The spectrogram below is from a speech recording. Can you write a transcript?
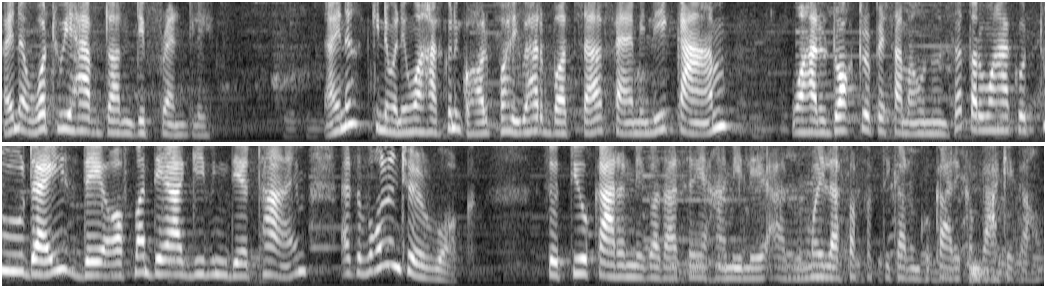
होइन? What we have done differently होइन? किनभने उहाँहरूको नि घर परिवार बच्चा फ्यामिली काम उहाँहरू डक्टर पेसामा हुनुहुन्छ तर उहाँको टु डेज डे अफमा they are giving their time as a volunteer work so त्यो कारणले गर्दा चाहिँ हामीले आज महिला सशक्तिकरणको कार्यक्रम राखेका हौँ।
